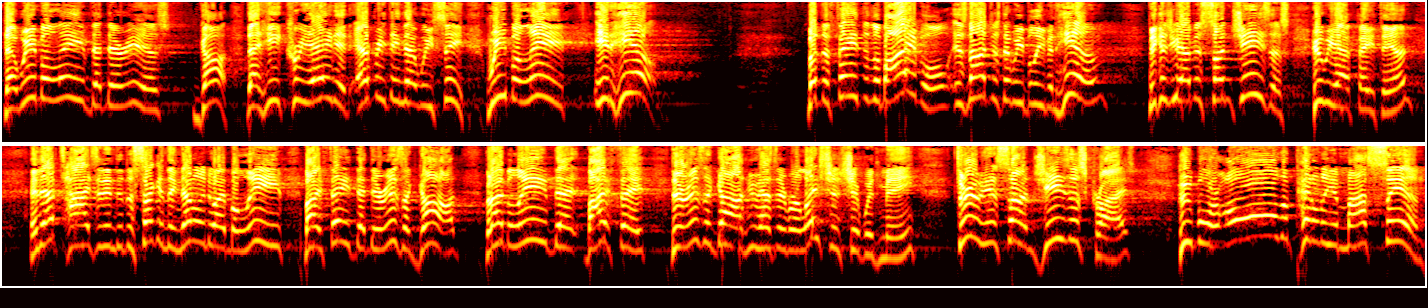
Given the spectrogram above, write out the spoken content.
That we believe that there is God, that He created everything that we see. We believe in Him. But the faith of the Bible is not just that we believe in Him, because you have His Son Jesus, who we have faith in. And that ties it into the second thing. Not only do I believe by faith that there is a God, but I believe that by faith there is a God who has a relationship with me through his son, Jesus Christ, who bore all the penalty of my sin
